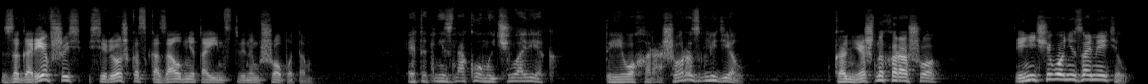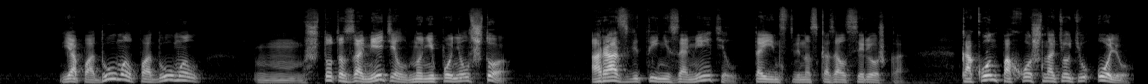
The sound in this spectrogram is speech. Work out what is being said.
Загоревшись, Сережка сказал мне таинственным шепотом. «Этот незнакомый человек, ты его хорошо разглядел?» «Конечно, хорошо. И ничего не заметил. Я подумал, подумал, что-то заметил, но не понял, что». «А разве ты не заметил, — таинственно сказал Сережка, — как он похож на тетю Олю?»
